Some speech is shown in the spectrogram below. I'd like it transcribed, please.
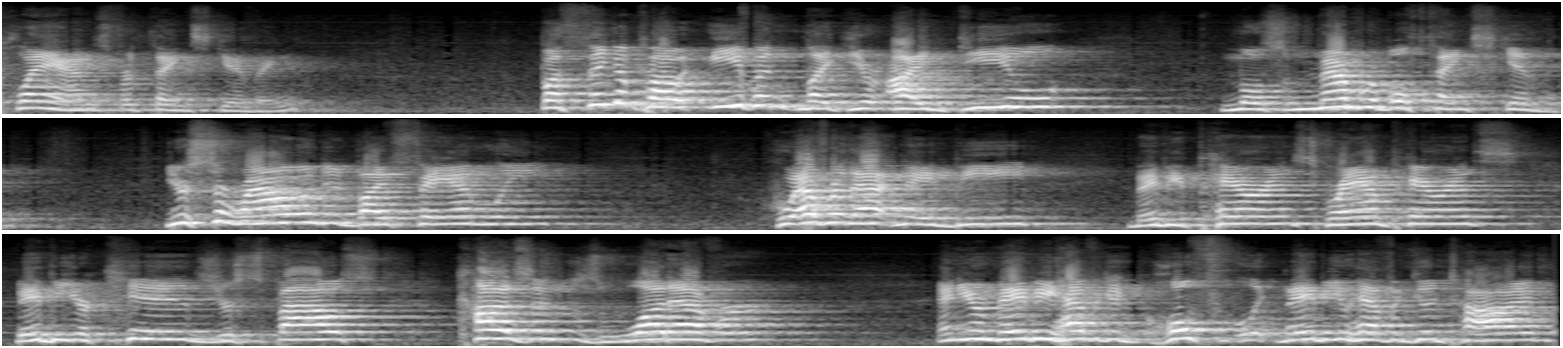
plans for Thanksgiving, but think about even like your ideal, most memorable Thanksgiving. You're surrounded by family, whoever that may be, maybe parents, grandparents, maybe your kids, your spouse, cousins, whatever. And you're maybe having a, hopefully, maybe you have a good time.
